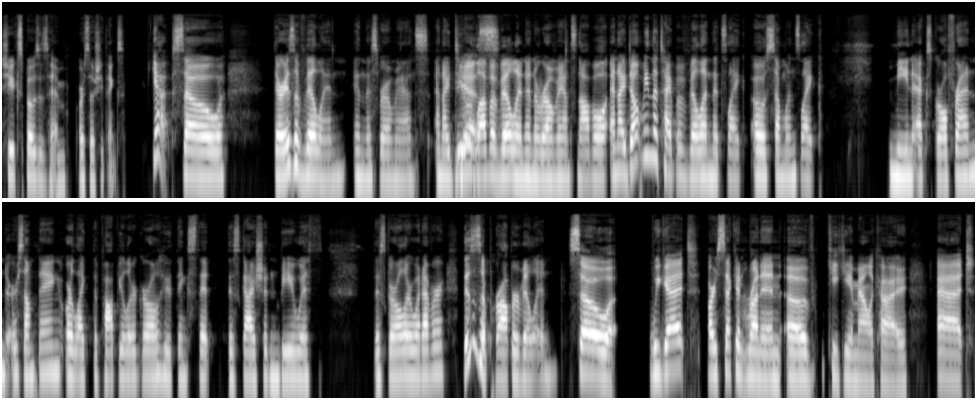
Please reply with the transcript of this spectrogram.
she exposes him, or so she thinks. yeah. So there is a villain in this romance, and I do Yes. love a villain in a romance novel. And I don't mean the type of villain that's like, oh, someone's like mean ex girlfriend or something, or like the popular girl who thinks that this guy shouldn't be with this girl or whatever. This is a proper villain. So we get our second run in of Kiki and Malakai at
